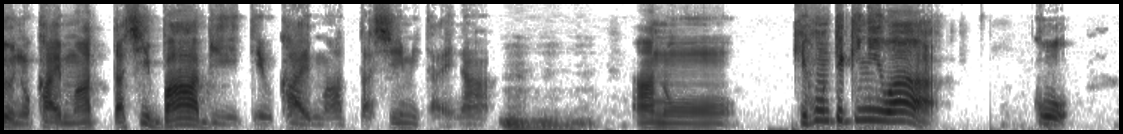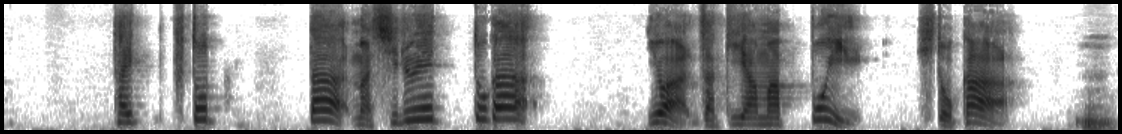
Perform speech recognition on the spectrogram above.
夫の回もあったし、バービーっていう回もあったし、みたいな。うん。うん。あのー基本的には、こう、体太った、まあ、シルエットが、要はザキヤマっぽい人か、うん。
